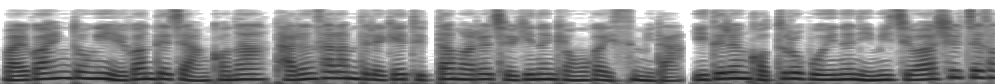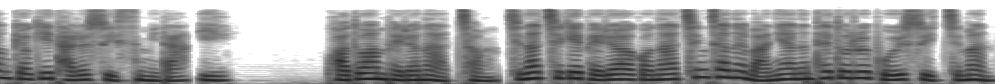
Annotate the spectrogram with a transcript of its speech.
말과 행동이 일관되지 않거나 다른 사람들에게 뒷담화를 즐기는 경우가 있습니다. 이들은 겉으로 보이는 이미지와 실제 성격이 다를 수 있습니다. 2. 과도한 배려나 아첨. 지나치게 배려하거나 칭찬을 많이 하는 태도를 보일 수 있지만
